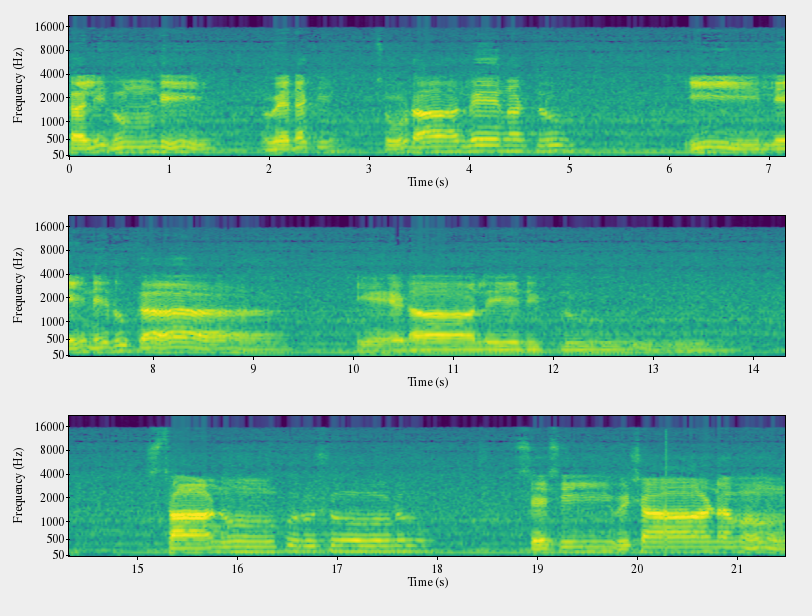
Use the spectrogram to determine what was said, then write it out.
కలిగుండి వెదకి చూడాలేనట్లు ఈ లేనెరుక ఏడాలేదిట్లు. స్థాణు పురుషుడు శశి విషాణము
